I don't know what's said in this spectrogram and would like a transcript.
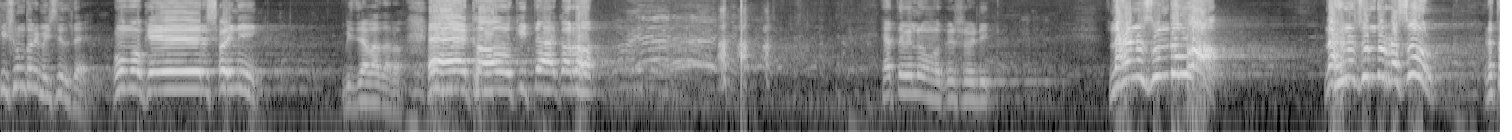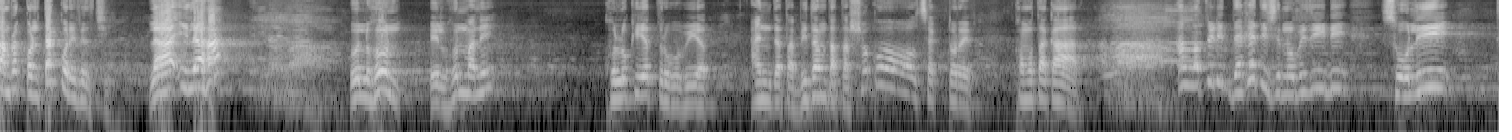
কি সুন্দরী মিছিল দেয় অমুকের সৈনিক। বিজা বাজারও। এ খাও কিতা কর। এতে বেলে অমুকের সৈনিক। নাহানু সুন্দুল্লাহ নাহানু সুন্দর রসুল। এটা তো আমরা কন্ট্যাক্ট করে ফেলছি। লা ইলাহা উলহুন ইলহুন মানে খলুকিয়াত রুবুবিয়াত, আইনদাতা, বিধানদাতা সকল সেক্টরের ক্ষমতাকার। আল্লাহ। তো এটি দেখাই দিছে নবীজি এটি চলি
